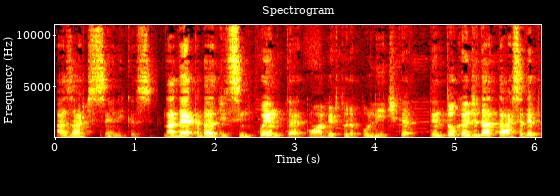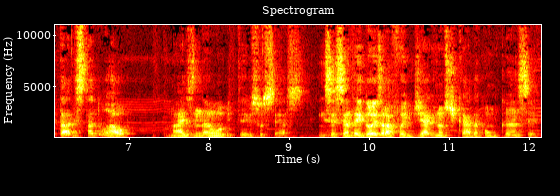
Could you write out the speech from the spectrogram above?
às artes cênicas. Na década de 50, com a abertura política, tentou candidatar-se a deputada estadual, mas não obteve sucesso. Em 62, ela foi diagnosticada com câncer,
